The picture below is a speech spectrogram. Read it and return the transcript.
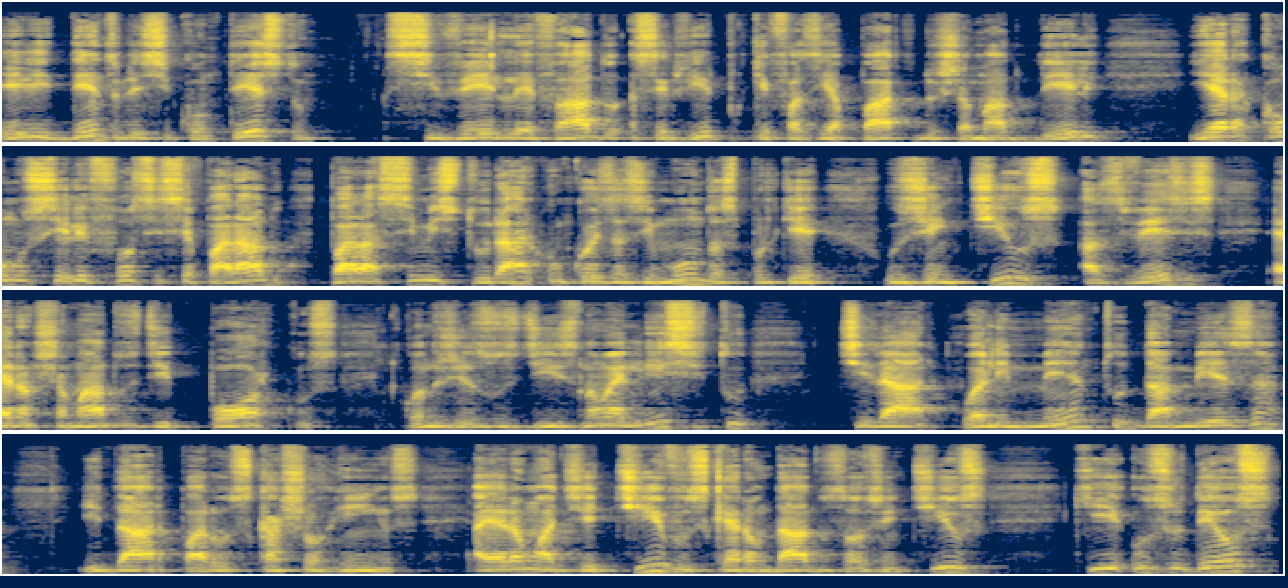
Ele, dentro desse contexto, se vê levado a servir porque fazia parte do chamado dele e era como se ele fosse separado para se misturar com coisas imundas, porque os gentios às vezes eram chamados de porcos. Quando Jesus diz: "Não é lícito tirar o alimento da mesa e dar para os cachorrinhos. Eram adjetivos que eram dados aos gentios que os judeus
